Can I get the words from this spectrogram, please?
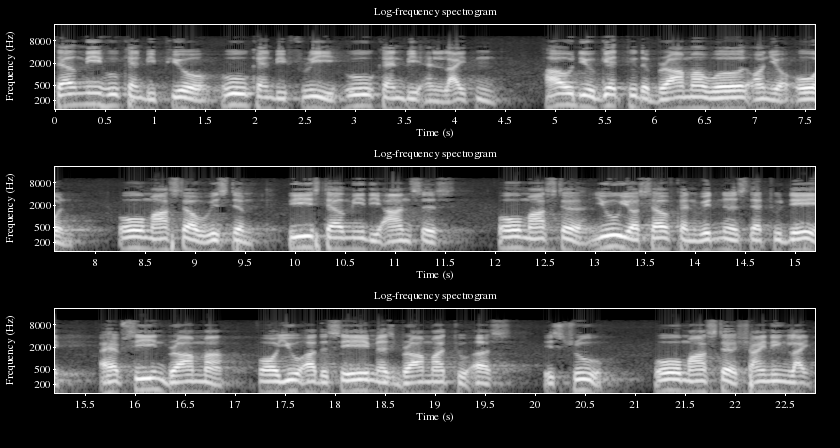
tell me who can be pure, who can be free, who can be enlightened. How do you get to the Brahma world on your own? O Master of wisdom, please tell me the answers. O Master, you yourself can witness that today I have seen Brahma, for you are the same as Brahma to us. It's true. O Master, shining light,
